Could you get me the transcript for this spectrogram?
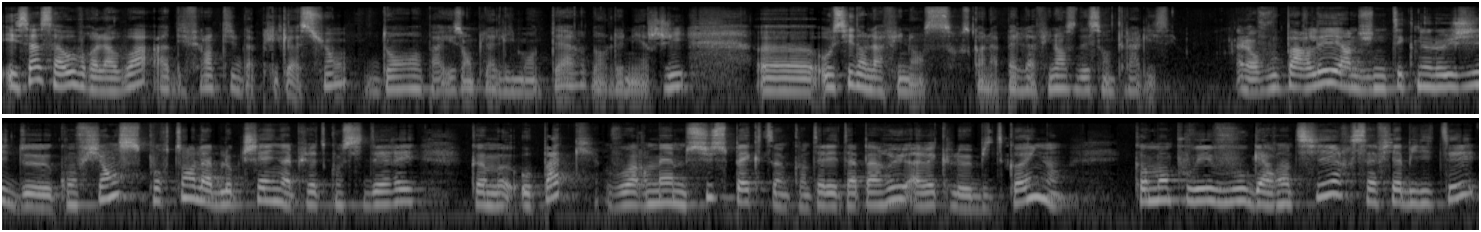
Et ça, ça ouvre la voie à différents types d'applications, dont par exemple l'alimentaire, dans l'énergie, euh, aussi dans la finance, ce qu'on appelle la finance décentralisée. Alors vous parlez hein, d'une technologie de confiance, pourtant la blockchain a pu être considérée comme opaque, voire même suspecte quand elle est apparue avec le Bitcoin. Comment pouvez-vous garantir sa fiabilité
